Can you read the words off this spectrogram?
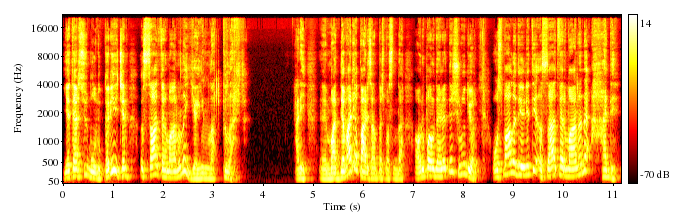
Yetersiz buldukları için ıslahat fermanını yayınlattılar. Hani e, madde var ya Paris Antlaşması'nda. Avrupalı devletler şunu diyor. Osmanlı Devleti ıslahat fermanını hadi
